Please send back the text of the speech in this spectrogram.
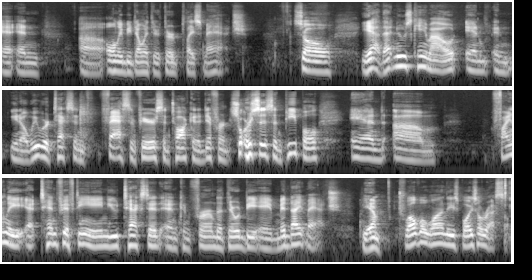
and, and uh, only be done with your third place match. So, yeah, that news came out, and and you know we were texting fast and furious and talking to different sources and people, and um, finally at ten fifteen, you texted and confirmed that there would be a midnight match. Yeah. Twelve oh one, these boys will wrestle.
